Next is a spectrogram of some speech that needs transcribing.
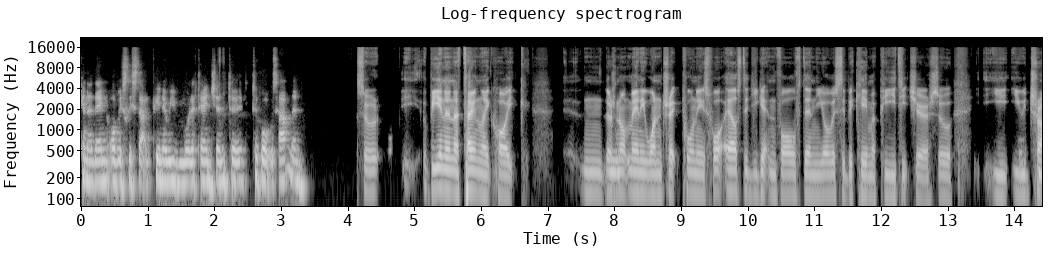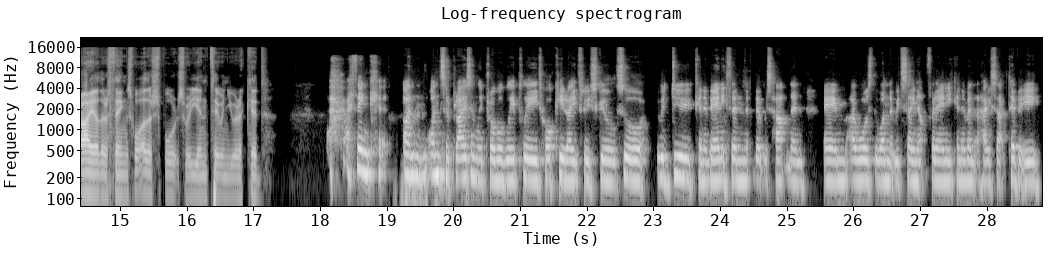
kind of then obviously started paying even more attention to to what was happening. So being in a town like Hawick there's mm. not many one trick ponies. What else did you get involved in? You obviously became a PE teacher so you you would try other things. What other sports were you into when you were a kid? I think, un, unsurprisingly, probably played hockey right through school. So would do kind of anything that was happening. Um, I was the one that would sign up for any kind of inter-house activity.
